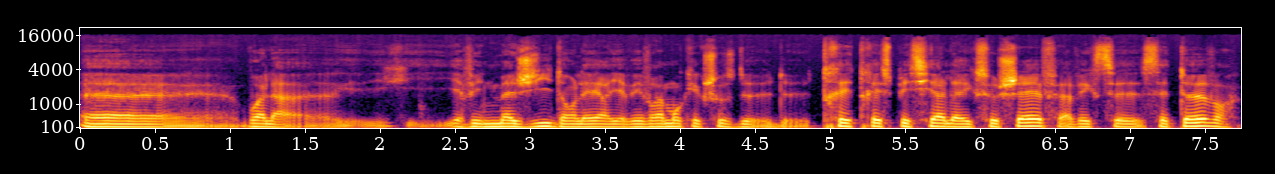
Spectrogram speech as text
voilà, il y avait une magie dans l'air, il y avait vraiment quelque chose de, très très spécial avec ce chef, avec cette œuvre.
